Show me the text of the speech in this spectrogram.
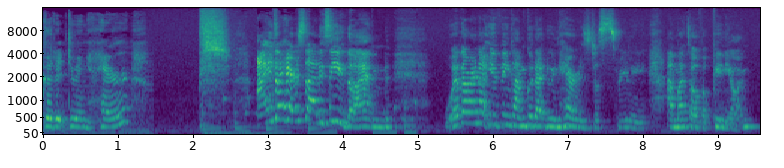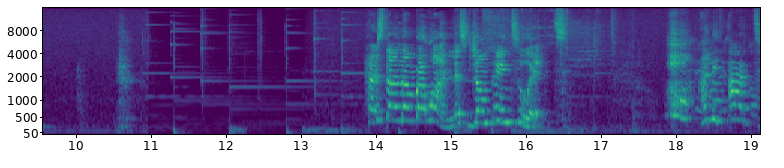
good at doing hair. I ain't a hairstylist either and whether or not you think I'm good at doing hair is just really a matter of opinion. Hairstyle number one, let's jump into it. I need art.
